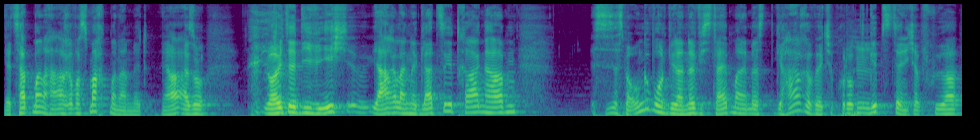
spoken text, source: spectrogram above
jetzt hat man Haare, was macht man damit? Ja, also Leute, die wie ich jahrelang eine Glatze getragen haben, es ist erstmal ungewohnt wieder, ne? Wie stylt man am besten die Haare? Welche Produkte hm. gibt es denn? Ich habe früher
